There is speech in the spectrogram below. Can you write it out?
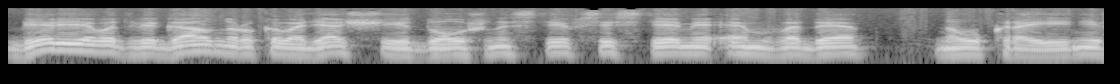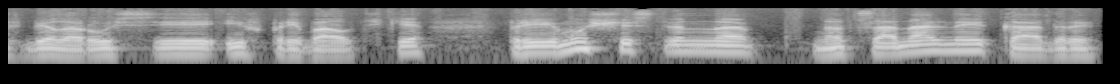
Берия выдвигал на руководящие должности в системе МВД на Украине, в Белоруссии и в Прибалтике преимущественно национальные кадры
